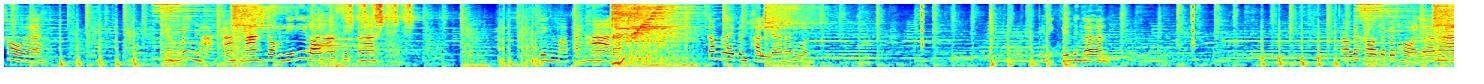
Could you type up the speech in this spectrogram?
เข้านะยังไม่มาอะมาดอกนี้ที่150นะคะเด้งมาพันห้านะกำไรเป็นพันแล้วนะทุกคนเป็นอีกนิดนึงก็แล้วกัน ถ้าไม่เข้าจะไปถอนแล้วนะคะ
